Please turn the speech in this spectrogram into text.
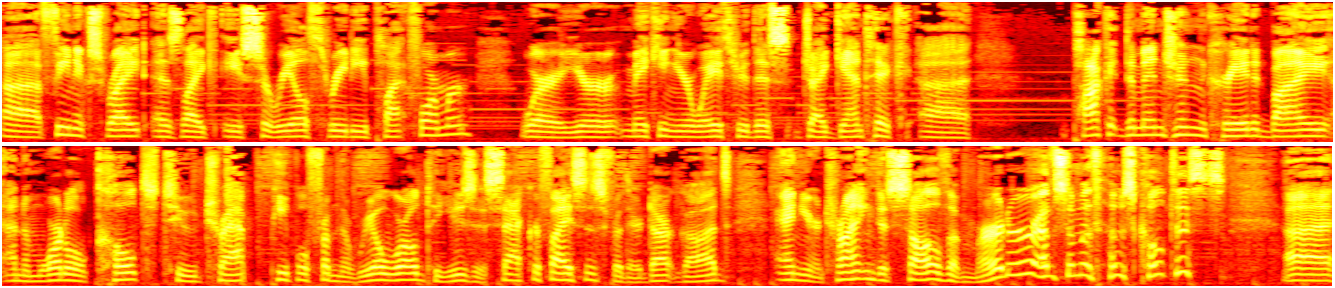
uh, Phoenix Wright as like a surreal 3D platformer where you're making your way through this gigantic uh, pocket dimension created by an immortal cult to trap people from the real world to use as sacrifices for their dark gods, and you're trying to solve a murder of some of those cultists. Uh,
